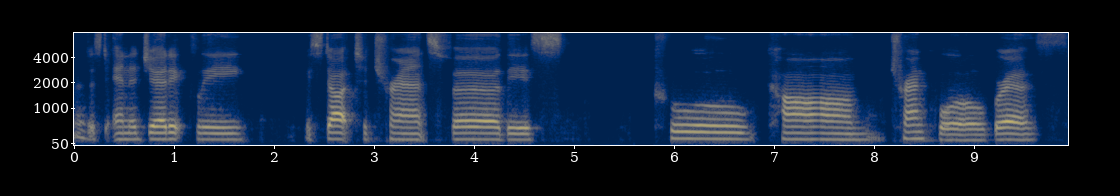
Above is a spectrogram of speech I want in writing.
And just energetically, we start to transfer this cool, calm, tranquil breath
